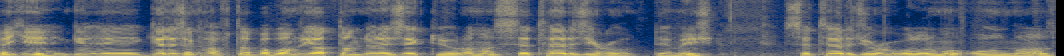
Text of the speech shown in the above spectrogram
Peki e, gelecek hafta babam Riyad'dan dönecek diyor ama seterci'u demiş. Seterci'u olur mu? Olmaz.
